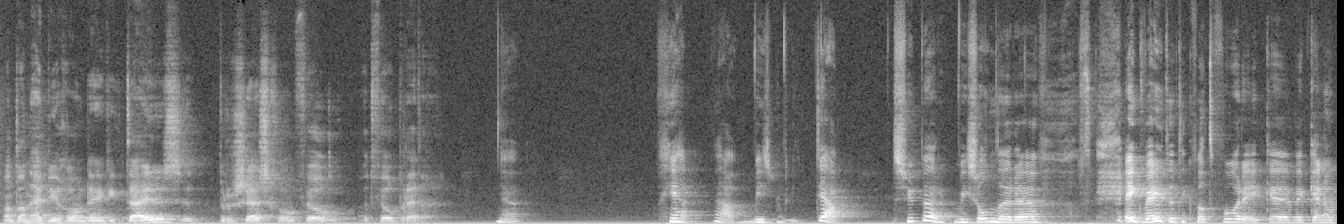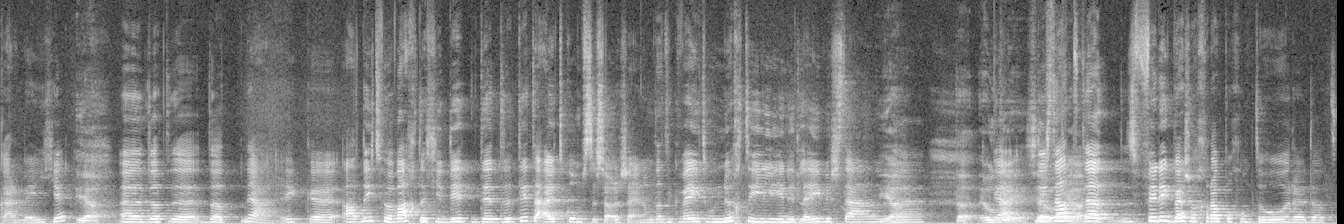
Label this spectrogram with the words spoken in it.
Want dan heb je gewoon, denk ik, tijdens het proces gewoon veel, het veel prettiger. Ja. Ja, nou, ja, super. Bijzonder eh, ik weet dat ik van tevoren, ik, eh, we kennen elkaar een beetje. Ja, eh, dat, eh, dat, ja, ik had niet verwacht dat, je dit, dit, dat dit de uitkomsten zouden zijn. Omdat ik weet hoe nuchter jullie in het leven staan. Ja, oké. ja, dus dat, ja. dat vind ik best wel grappig om te horen. Dat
